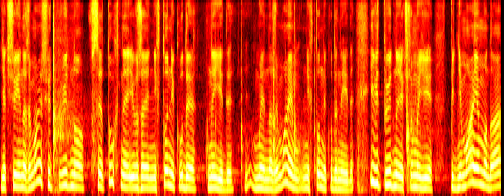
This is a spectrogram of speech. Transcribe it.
Якщо її нажимаєш, відповідно все тухне і вже ніхто нікуди не їде. Ми нажимаємо, ніхто нікуди не їде. І відповідно, якщо ми її піднімаємо, да,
